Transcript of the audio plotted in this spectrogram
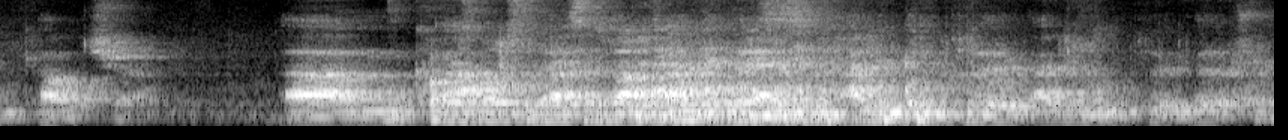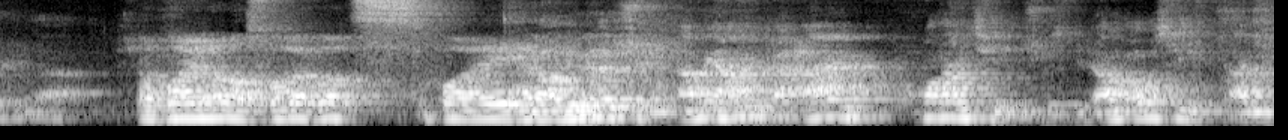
and culture. Um, Covers most of the but- I didn't, I didn't include, I didn't include military in that. And why not? Why, what's why No, have you? military. I mean, I'm, I'm quite interested. I'm obviously, I'm,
